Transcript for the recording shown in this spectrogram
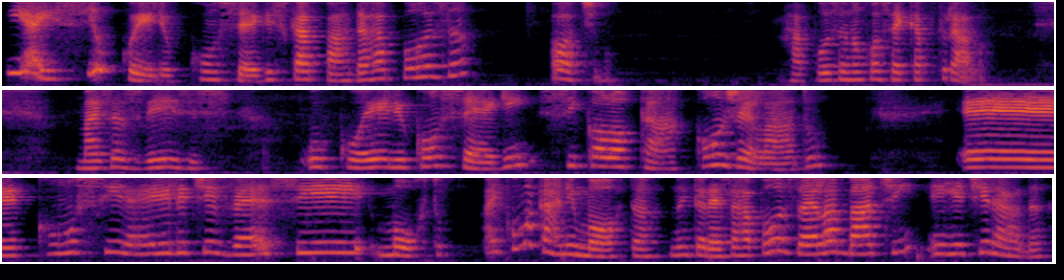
E aí, se o coelho consegue escapar da raposa, ótimo. A raposa não consegue capturá-lo. Mas às vezes o coelho consegue se colocar congelado é como se ele tivesse morto. Aí, como a carne morta não interessa a raposa, ela bate em retirada.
